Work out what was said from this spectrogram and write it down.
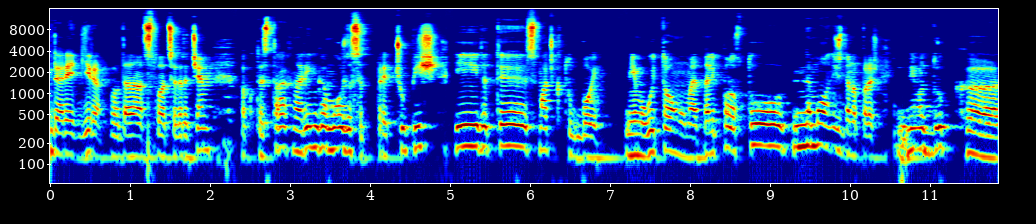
да реагира в дадена ситуация. Да речем, ако те е страх на ринга, може да се пречупиш и да те смачкат от бой. Има го и този момент, нали? Просто не мога нищо да направиш. Има друг а,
